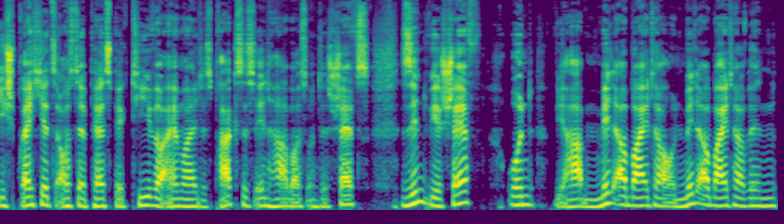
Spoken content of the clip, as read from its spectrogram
ich spreche jetzt aus der Perspektive einmal des Praxisinhabers und des Chefs, sind wir Chef und wir haben Mitarbeiter und Mitarbeiterinnen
